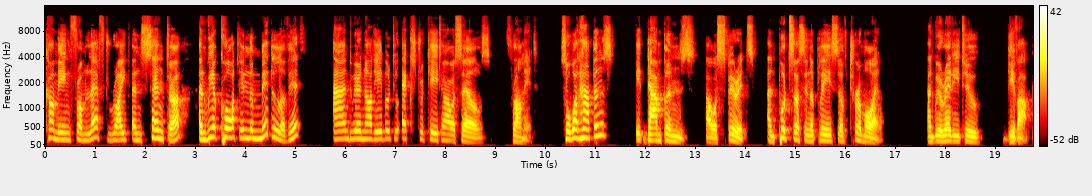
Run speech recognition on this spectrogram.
coming from left, right, and center, and we are caught in the middle of it, and we're not able to extricate ourselves from it. So what happens? it dampens our spirits and puts us in a place of turmoil. And we're ready to give up.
